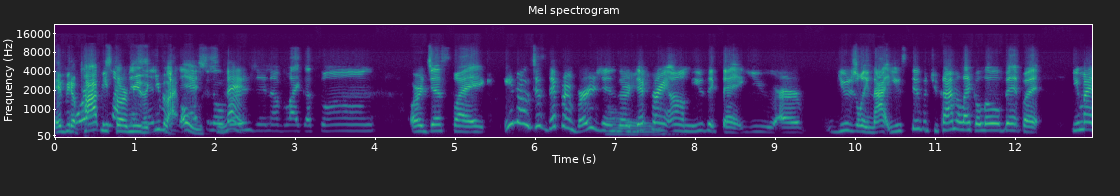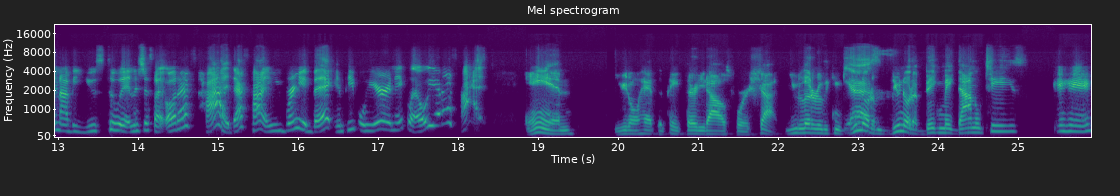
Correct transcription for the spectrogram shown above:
it'd be the poppy store like music. You'd be like, oh snap. version of like a song, or just like you know, just different versions or different um music that you are usually not used to, but you kind of like a little bit, but you might not be used to it, and it's just like, oh, that's hot, that's hot, and you bring it back, and people hear it, and they be like, oh yeah, that's hot. and you don't have to pay thirty dollars for a shot. You literally can. You know the you know the big McDonald teas. Mm-hmm.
